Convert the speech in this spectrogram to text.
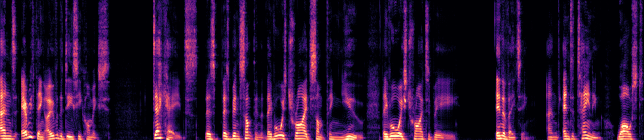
And everything over the DC Comics decades, there's there's been something that they've always tried something new. They've always tried to be innovating and entertaining whilst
